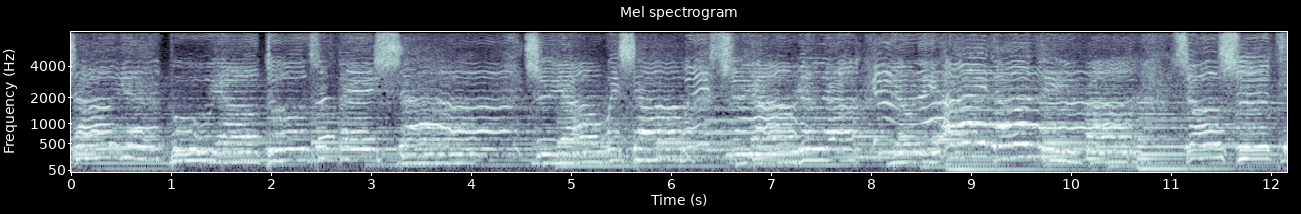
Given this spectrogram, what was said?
坚强也不要独自飞翔。只要微笑，只要原谅，有你爱的地方就是天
